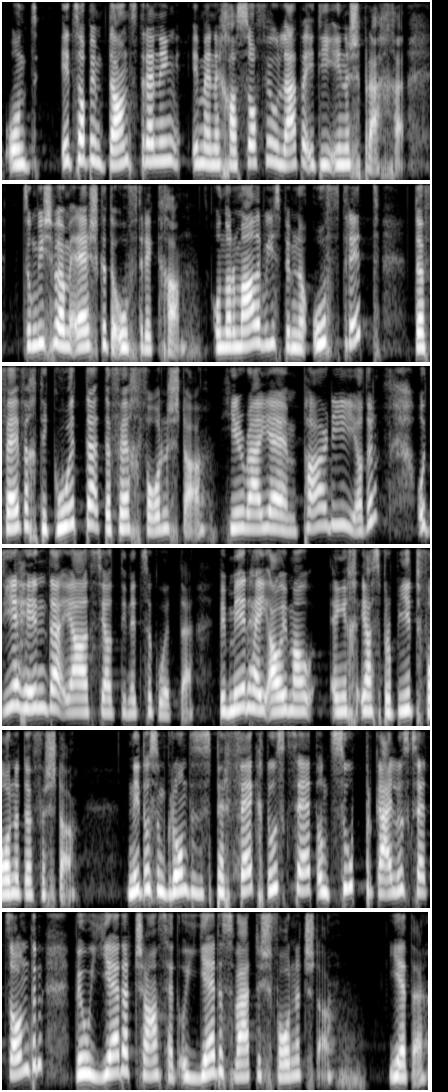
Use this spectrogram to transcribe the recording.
Und jetzt auch beim Tanztraining, ich meine, ich kann so viel Leben in dich sprechen. Zum Beispiel haben wir erst einen Auftritt gehabt. Und normalerweise bei einem Auftritt dürfen einfach die Guten dürfen vorne stehen. Here I am, Party, oder? Und die hinten, ja, das sind halt die nicht so Guten. Bei mir haben alle mal, eigentlich, ich habe es probiert, vorne dürfen stehen. Nicht aus dem Grund, dass es perfekt aussieht und super geil aussieht, sondern weil jeder die Chance hat und jedes Wert ist, vorne zu stehen. Jeder.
